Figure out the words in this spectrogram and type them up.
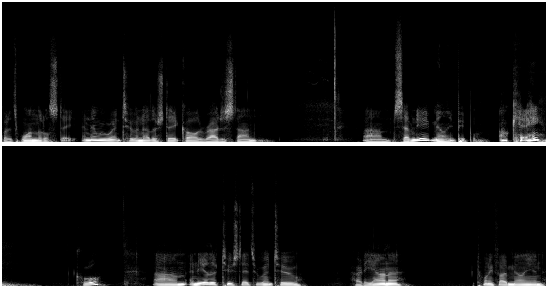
but it's one little state. And then we went to another state called Rajasthan. Um, 78 million people. Okay, cool. Um, and the other two states we went to, Haryana, 25 million,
